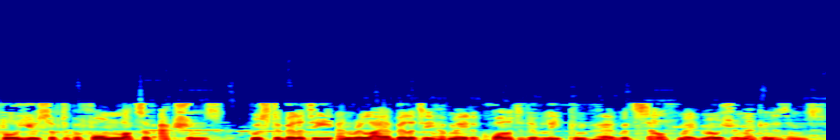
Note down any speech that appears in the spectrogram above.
full use of to perform lots of actions whose stability and reliability have made a qualitative leap compared with self-made motion mechanisms.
